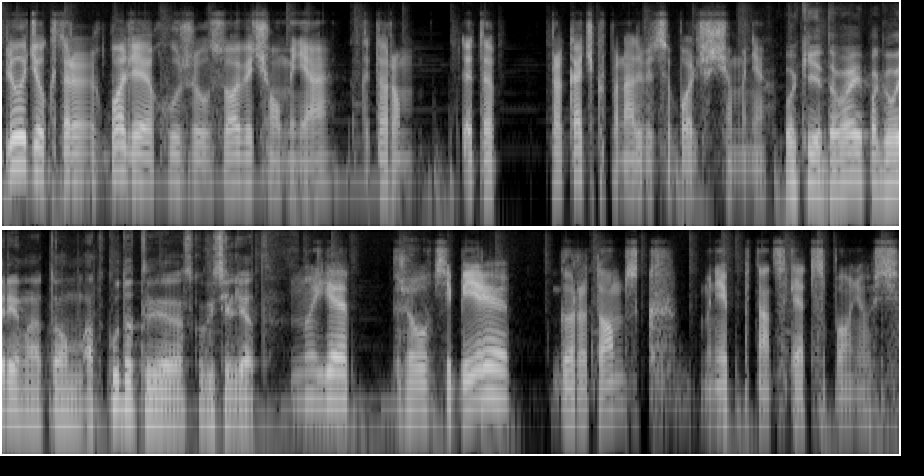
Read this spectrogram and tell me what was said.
люди, у которых более хуже условия, чем у меня, которым эта прокачка понадобится больше, чем мне. Окей, давай поговорим о том, откуда ты, сколько тебе лет? Ну, я живу в Сибири, город Омск, мне 15 лет исполнилось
